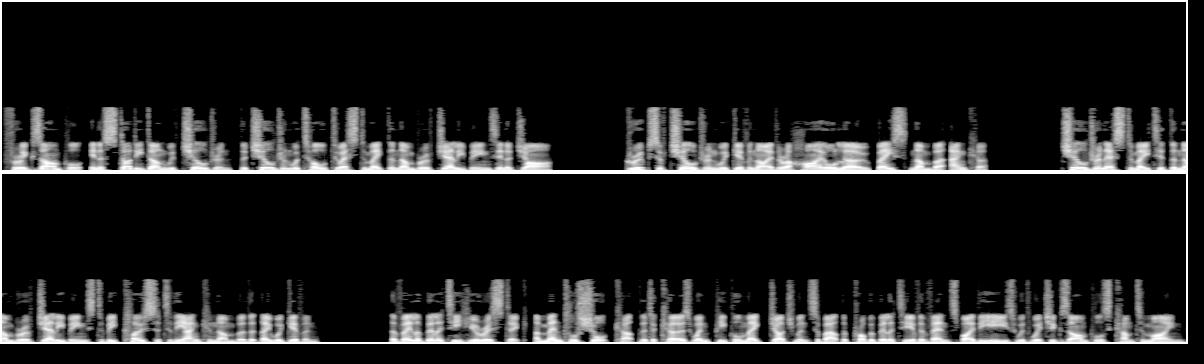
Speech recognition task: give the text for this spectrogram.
For example, in a study done with children, the children were told to estimate the number of jelly beans in a jar. Groups of children were given either a high or low base number anchor. Children estimated the number of jelly beans to be closer to the anchor number that they were given. Availability heuristic, a mental shortcut that occurs when people make judgments about the probability of events by the ease with which examples come to mind.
